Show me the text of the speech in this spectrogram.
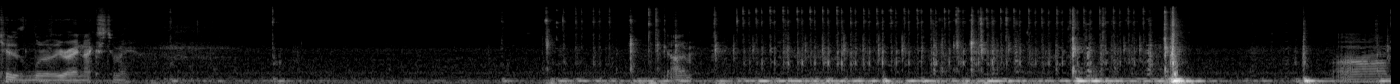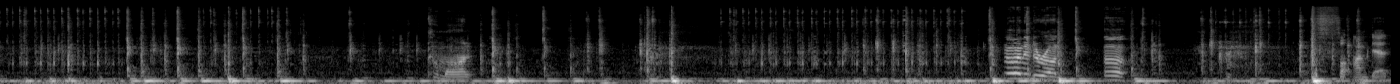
Kid is literally right next to me. Got him. Um, come on. No, I need to run. Uh. I'm dead.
